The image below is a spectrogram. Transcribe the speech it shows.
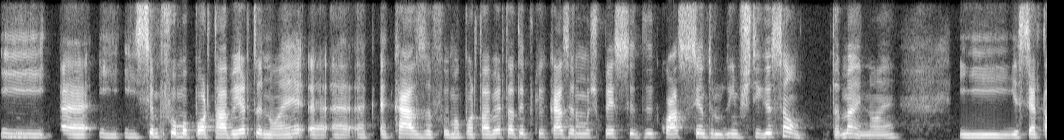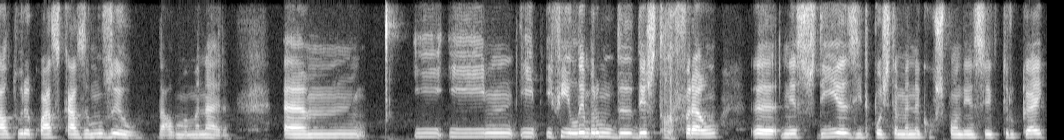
e, uh, e, e, sempre foi uma porta aberta, não é? A, a, a, casa foi uma porta aberta, até porque a casa era uma espécie de quase centro de investigação também, não é? E a certa altura quase casa-museu, de alguma maneira. Um, e, e, enfim, lembro-me de, deste refrão uh, nesses dias e depois também na correspondência que troquei,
